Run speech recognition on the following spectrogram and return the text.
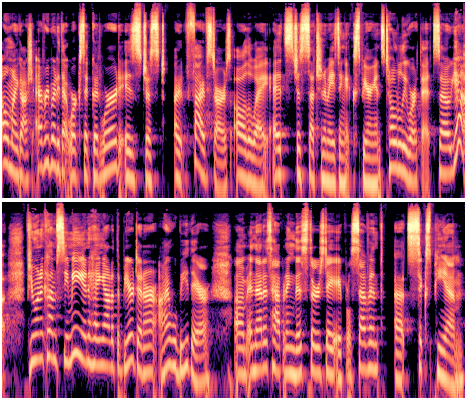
Oh my gosh, everybody that works at Good Word is just uh, five stars all the way. It's just such an amazing experience. Totally worth it. So, yeah, if you want to come see me and hang out at the beer dinner, I will be there. Um, and that is happening this Thursday, April 7th at 6 p.m.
